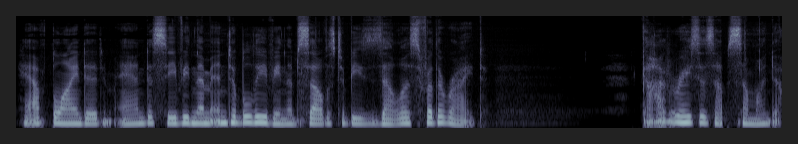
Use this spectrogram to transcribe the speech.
half blinded and deceiving them into believing themselves to be zealous for the right, God raises up someone to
